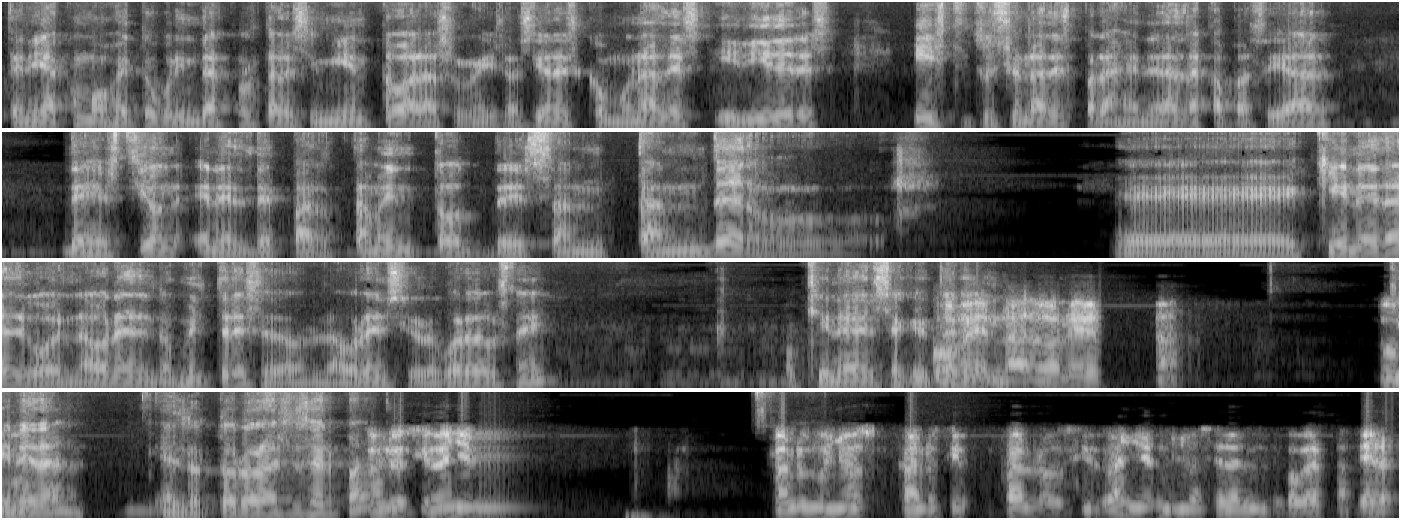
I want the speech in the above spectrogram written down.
Tenía como objeto brindar fortalecimiento a las organizaciones comunales y líderes institucionales para generar la capacidad de gestión en el departamento de Santander. Eh, ¿Quién era el gobernador en el 2013, don Laurencio? ¿Recuerda usted? ¿Quién era el secretario? Gobernador era- ¿Quién era? ¿El doctor Horacio Serpa? Carlos Ibáñez. Carlos Muñoz, Carlos, Carlos Ibáñez Muñoz era el gobernador, el,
